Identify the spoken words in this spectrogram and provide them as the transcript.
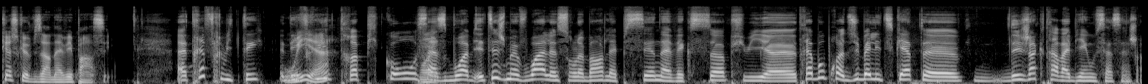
Qu'est-ce que vous en avez pensé? Euh, très fruité. Des Oui, fruits hein? tropicaux, ça Ouais. se boit bien. Tu sais, je me vois là, sur le bord de la piscine avec ça. Puis, euh, très beau produit, belle étiquette. euh, des gens qui travaillent bien aussi à Saint-Jean.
